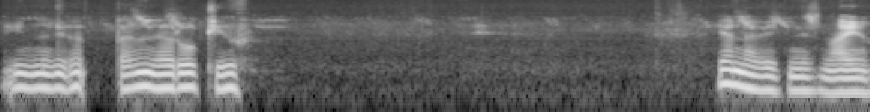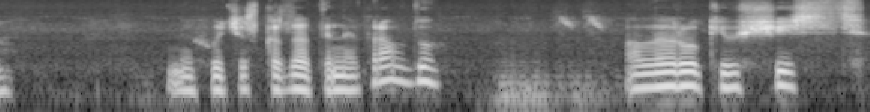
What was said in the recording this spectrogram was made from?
І, напевне, років. Я навіть не знаю. Не хочу сказати неправду, але років шість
